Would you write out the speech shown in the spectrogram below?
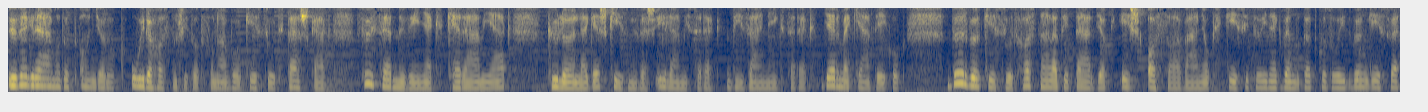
Üvegre álmodott angyalok, újrahasznosított fonalból készült táskák, fűszernövények, kerámiák, különleges kézműves élelmiszerek, dizájnékszerek, gyermekjátékok, bőrből készült használati tárgyak és aszalványok készítőinek bemutatkozóit böngészve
